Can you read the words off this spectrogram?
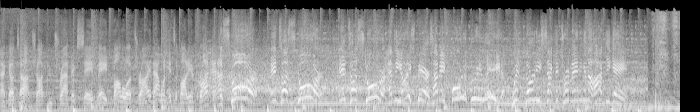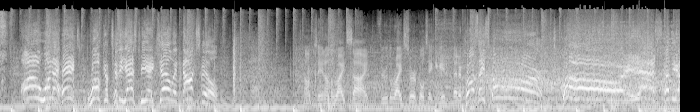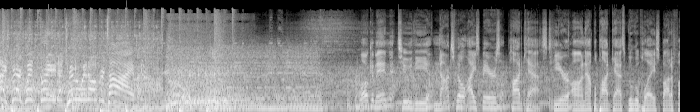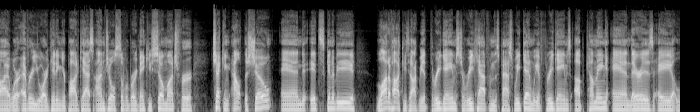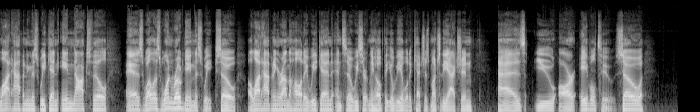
Back up top, shot through traffic, save made, follow up try. That one hits a body in front, and a score! It's a score! It's a score! And the Ice Bears have a 4 to 3 lead with 30 seconds remaining in the hockey game. Oh, what a hit! Welcome to the SPHL in Knoxville. Comes in on the right side, through the right circle, taking it fed across. They score! Oh, Bears win 3 to 2 in overtime. Welcome in to the Knoxville Ice Bears podcast here on Apple Podcasts, Google Play, Spotify, wherever you are getting your podcasts. I'm Joel Silverberg. Thank you so much for checking out the show. And it's going to be a lot of hockey talk. We had three games to recap from this past weekend. We have three games upcoming, and there is a lot happening this weekend in Knoxville as well as one road game this week. So, a lot happening around the holiday weekend. And so, we certainly hope that you'll be able to catch as much of the action as you are able to. So,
